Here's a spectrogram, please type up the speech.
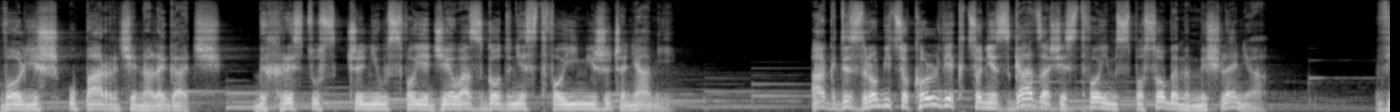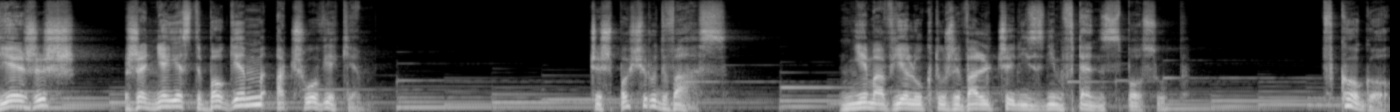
Wolisz uparcie nalegać, by Chrystus czynił swoje dzieła zgodnie z Twoimi życzeniami. A gdy zrobi cokolwiek, co nie zgadza się z Twoim sposobem myślenia, wierzysz, że nie jest Bogiem, a człowiekiem. Czyż pośród Was nie ma wielu, którzy walczyli z Nim w ten sposób? W kogo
